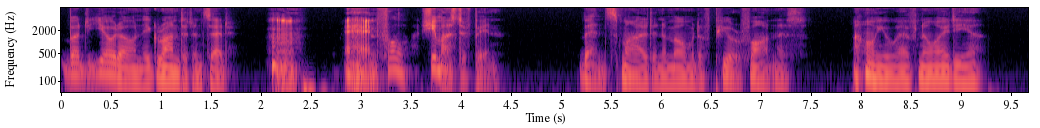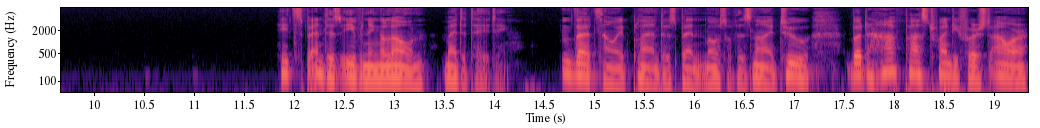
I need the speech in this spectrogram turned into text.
but Yoda only grunted and said, Hmm, a handful she must have been. Ben smiled in a moment of pure fondness. Oh, you have no idea. He'd spent his evening alone, meditating. That's how he'd planned to spend most of his night, too, but half past twenty first hour,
